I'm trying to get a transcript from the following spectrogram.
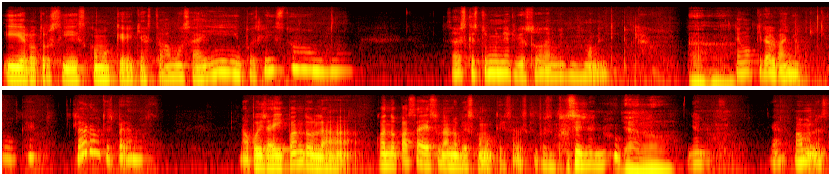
Y el otro sí es como que ya estábamos ahí, pues listo. no. ¿Sabes que estoy muy nervioso? Dame un momentito, claro. Tengo que ir al baño. Ok, claro, te esperamos. No, pues ahí cuando la cuando pasa eso, la novia es como que, ¿sabes qué? Pues entonces ya no. Ya no. Ya no. Ya, vámonos.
